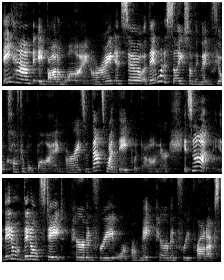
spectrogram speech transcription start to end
They have a bottom line all right? And so they want to sell you something that you feel comfortable buying all right? So that's why they put that on there. It's not they don't they don't state paraben free or, or make paraben free products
